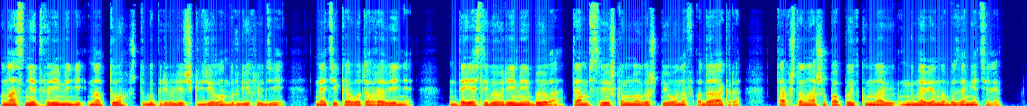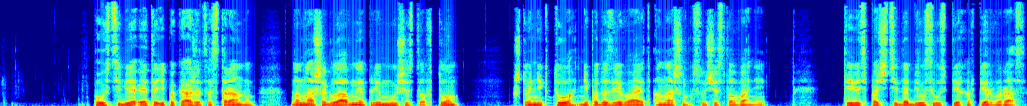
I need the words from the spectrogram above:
У нас нет времени на то, чтобы привлечь к делам других людей, найти кого-то в Равене. Да если бы время и было, там слишком много шпионов Адаакра, так что нашу попытку мгновенно бы заметили. Пусть тебе это и покажется странным, но наше главное преимущество в том, что никто не подозревает о нашем существовании. Ты ведь почти добился успеха в первый раз.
